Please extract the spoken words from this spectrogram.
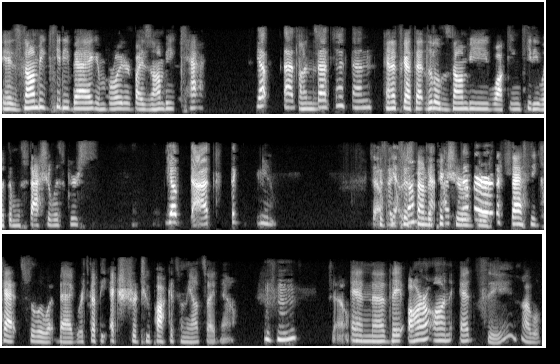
is zombie kitty bag embroidered by zombie cat yep, that's On- that's it then. and it's got that little zombie walking kitty with the mustachio whiskers. Yep, that's the you know. So Because I yeah, just found a cat. Picture of remembered. sassy cat silhouette bag where it's got the extra two pockets on the outside now. Mm-hmm. So And uh, they are on Etsy. I will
